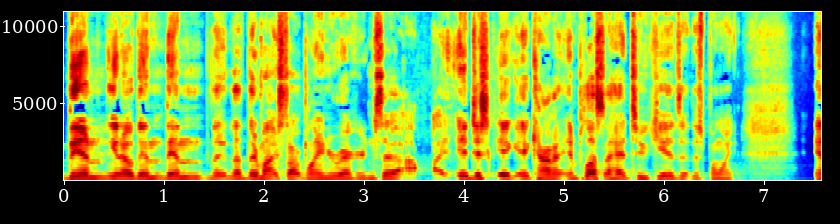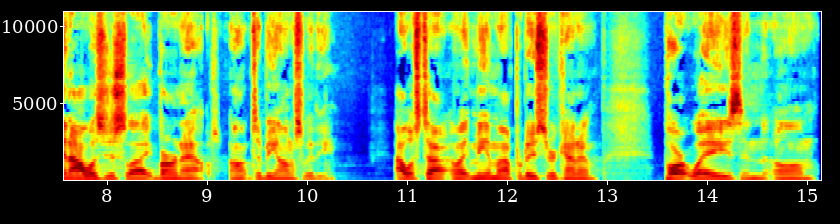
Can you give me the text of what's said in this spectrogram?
then you know, then then they, they might start playing your record. And so I, it just it, it kind of, and plus I had two kids at this point, and I was just like burnt out. uh, To be honest with you, I was tired. Like me and my producer kind of part ways, and um,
